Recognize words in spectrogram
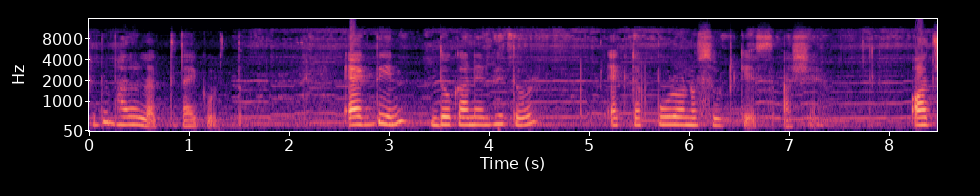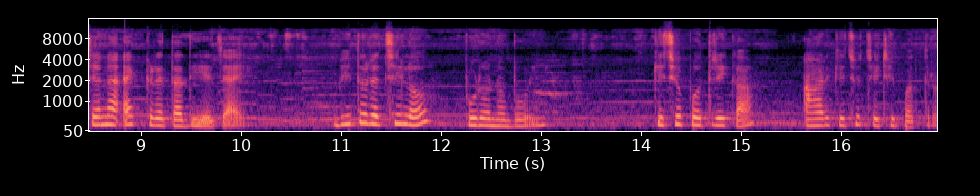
শুধু ভালো লাগতো তাই করত। একদিন দোকানের ভেতর একটা পুরনো সুটকেস আসে। অচেনা এক ক্রেতা দিয়ে যায়। ভিতরে ছিল পুরনো বই। কিছু পত্রিকা আর কিছু চিঠিপত্র।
